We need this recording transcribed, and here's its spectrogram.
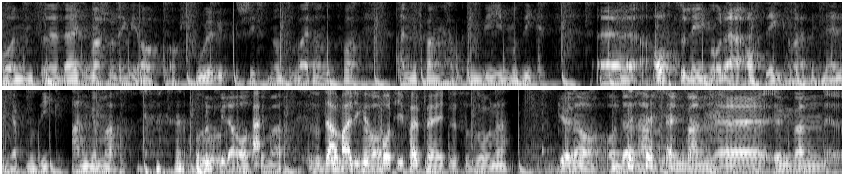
Und äh, da ich immer schon irgendwie auf, auf Schulgeschichten und so weiter und so fort angefangen habe, irgendwie Musik äh, aufzulegen oder auflegen kann man das nicht nennen. Ich habe Musik angemacht und wieder ausgemacht. So damalige. Spotify-Verhältnisse so, ne? Genau. Und dann habe ich irgendwann, äh, irgendwann äh,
